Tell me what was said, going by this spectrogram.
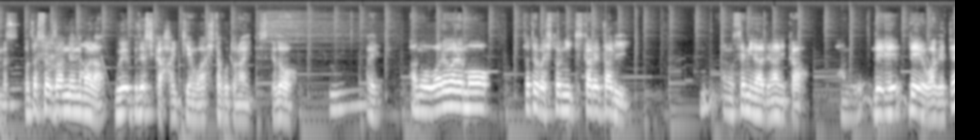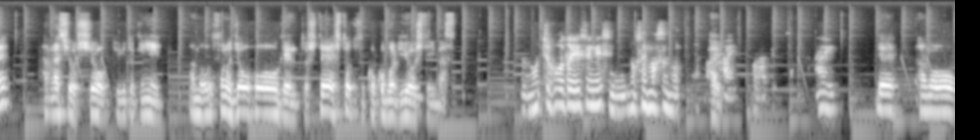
ます。私は残念ながらウェブでしか拝見はしたことないんですけど、はい、あの我々も例えば人に聞かれたりあのセミナーで何かあの例例を挙げて話をしようというときにあのその情報源として一つここも利用しています。後ほど SNS に載せますので、はい、はい、はい。であの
